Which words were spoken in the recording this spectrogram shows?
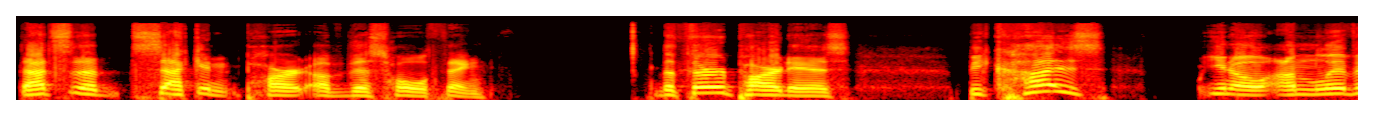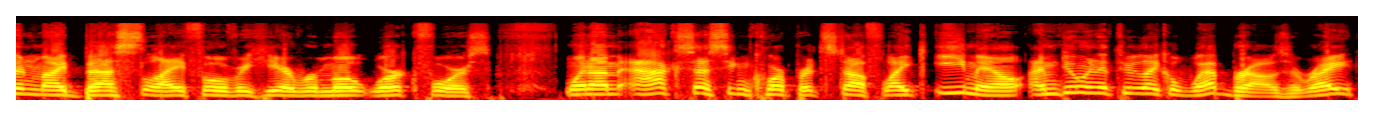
That's the second part of this whole thing. The third part is, because you know, I'm living my best life over here, remote workforce. When I'm accessing corporate stuff like email, I'm doing it through like a web browser, right?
